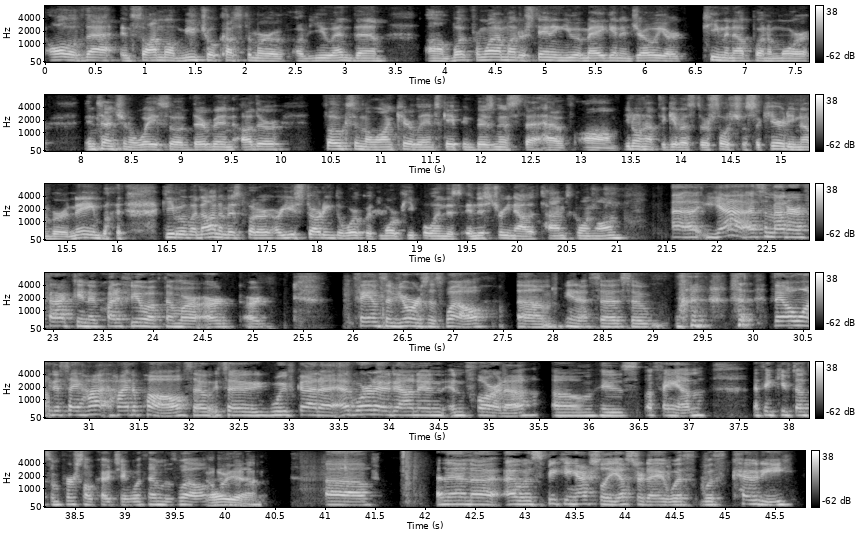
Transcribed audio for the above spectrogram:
all of that. And so I'm a mutual customer of, of you and them. Um, but from what I'm understanding, you and Megan and Joey are teaming up in a more intentional way. So have there been other folks in the lawn care landscaping business that have um, you don't have to give us their social security number and name but keep them anonymous but are, are you starting to work with more people in this industry now that time's going on uh, yeah, as a matter of fact, you know, quite a few of them are are, are fans of yours as well. Um, you know, so so they all want me to say hi hi to Paul. So so we've got uh, Eduardo down in in Florida, um, who's a fan. I think you've done some personal coaching with him as well. Oh yeah. Uh, and then uh, I was speaking actually yesterday with with Cody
